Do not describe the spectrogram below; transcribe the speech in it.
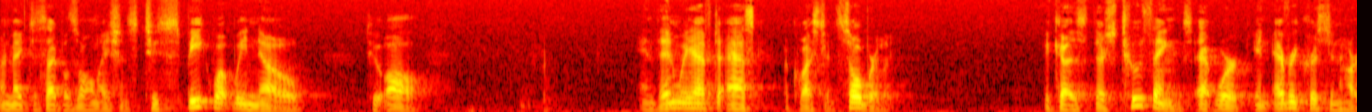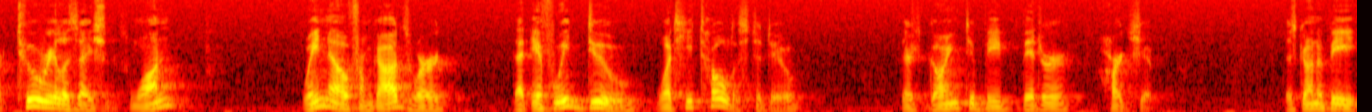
and make disciples of all nations, to speak what we know to all. And then we have to ask a question soberly. Because there's two things at work in every Christian heart, two realizations. One, we know from God's word that if we do what he told us to do, there's going to be bitter hardship. There's going to be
